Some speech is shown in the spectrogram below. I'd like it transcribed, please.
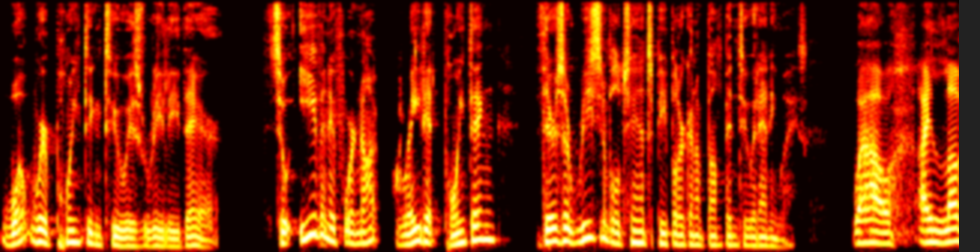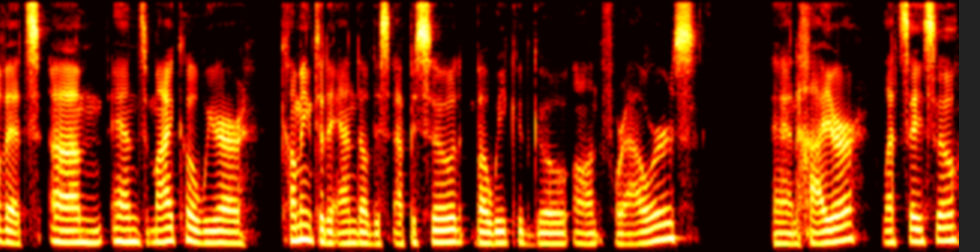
What we're pointing to is really there. So even if we're not great at pointing, there's a reasonable chance people are going to bump into it anyways. Wow, I love it. Um, and Michael, we are coming to the end of this episode, but we could go on for hours and higher, let's say so.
